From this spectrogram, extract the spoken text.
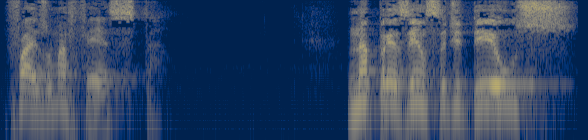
faz uma festa. Na presença de Deus,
